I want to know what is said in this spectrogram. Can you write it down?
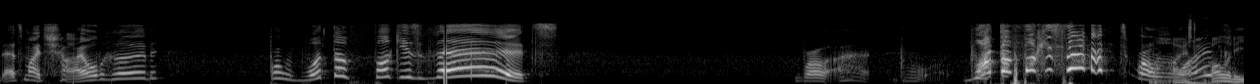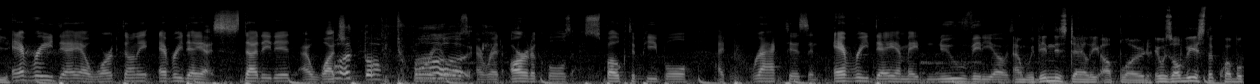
That's my childhood? Bro, what the fuck is that? Bro, I, bro what the fuck is that? Bro, the highest what? quality. Every day I worked on it. Every day I studied it. I watched tutorials. fuck? I read articles. I spoke to people. I practiced. And every day I made new videos. And within this daily upload, it was obvious that Kwebbelkop's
